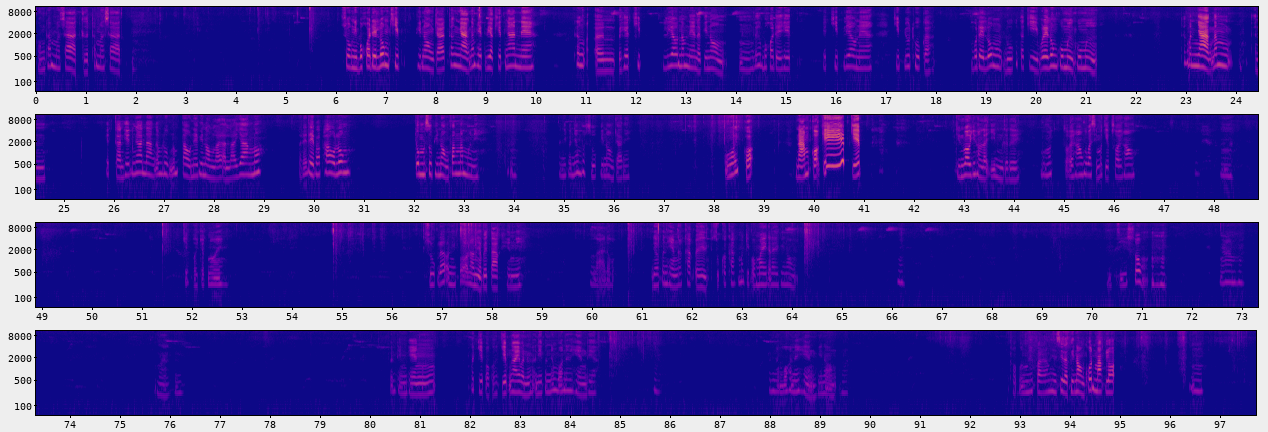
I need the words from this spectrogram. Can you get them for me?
ของธรรมชาติเกิดธรรมชาติ ช่วงนี้บ่ค่อยได้ลงคลิป พี่น้องจ้าทั้งอยากน้ำเฮ็ดเวียกเฮ็ดงานแน่ทั้งเอ่อไปเฮ็ดคลิปเลี้ยวน้ำแน่น่ะพี่น้องอืมหรือบ่ค่อยได้เฮ็ดเฮ็ดคลิปเลี้ยวแน่คลิป YouTube ก็บ่ได้ลงดูตะกี้บ่ได้ลงคู่มือคู่มือทั้งมันยากน้ำอันเฮ็ดการเฮ็ดงานนางน้ำลูกน้ำเต่าเนี่ยพี่น้องหลายอันหลายอย่างเนาะก็ได้ได้พะเผาลง จมสู่พี่น้องฟังน้ำมือนี่ อันนี้เป็นยังบ่สุกพี่น้องจ้านี่โอ้ยเกาะน้ำเกาะเก็บเก็บกินเว้าอยู่หันละอินก็เลยบ่มาซอยเฮาคือว่าสิมาเก็บซอยเฮาเก็บเอาจักหน่อยสุกแล้วอันนี้พ่อเราเนี่ยไปตากแห้งนี้หลายดอกเดี๋ยวเพิ่นแห้งคักๆเอ้ยสุกคักๆมาเก็บเอาไม้ก็ได้พี่น้อง สีส้ม งามมาเพิ่นแห้งๆมาเก็บออกก็เก็บง่ายวันนี้อันนี้เพิ่นยังบ่ทันแหงเท่าอืมเพิ่นยังบ่ทันแหงพี่น้องเขาเบิ่งในป่านี่สิล่ะพี่น้องคนมักเลาะ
